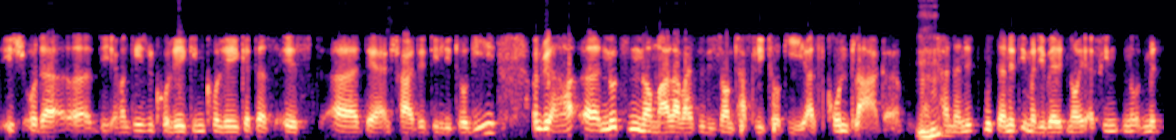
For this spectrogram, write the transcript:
ich oder äh, die evangelischen Kolleginnen und Kollegen, das ist, äh, der entscheidet die Liturgie. Und wir äh, nutzen normalerweise die Sonntagsliturgie als Grundlage. Man mhm. kann da nicht, muss da nicht immer die Welt neu erfinden und mit,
